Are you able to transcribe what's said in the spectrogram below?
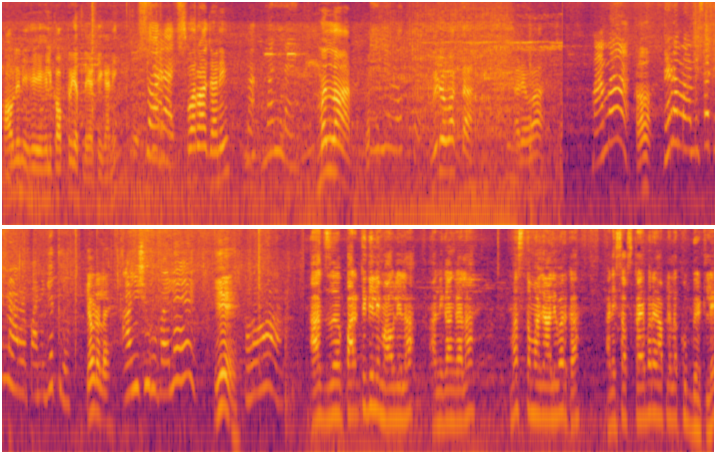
माऊलीने हे हेलिकॉप्टर घेतलं या ठिकाणी. स्वराज. स्वराज आणि. मल्हार. व्हिडिओ बघता. अरे वा. मामा हा? धरा मामीसाठी नारळ पाणी घेतलं. केवढ्याला आहे? ऐंशी रुपयाला आहे. ये. हो. आज पार्टी दिली माऊलीला आणि गंगाला. मस्त मजा आली बरं का? आणि सबस्क्रायबर आपल्याला खूप भेटले.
